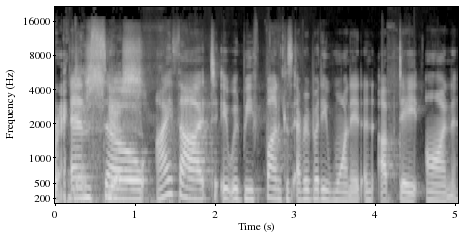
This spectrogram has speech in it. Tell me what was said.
Correct. And Yes, so yes. I thought it would be fun because everybody wanted an update on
